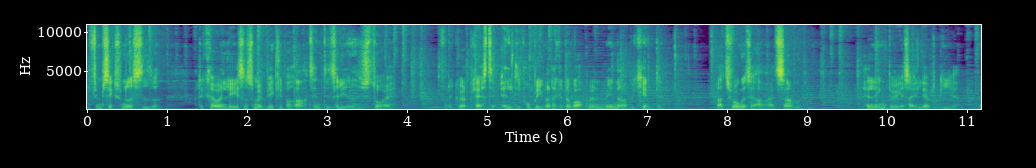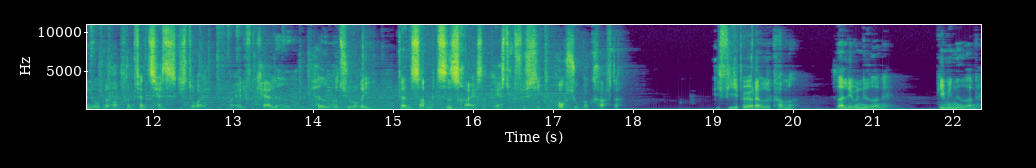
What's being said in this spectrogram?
500-600 sider. Og det kræver en læser, som er virkelig parat til en detaljeret historie, for det gjort plads til alle de problemer, der kan dukke op mellem venner og bekendte, der er tvunget til at arbejde sammen. Handlingen bevæger sig i lavt gear, men åbner op for en fantastisk historie, hvor alt fra kærlighed, had og tyveri blandet sammen med tidsrejser, astrofysik og superkræfter. De fire bøger, der er udkommet, hedder Leoniderne, Geminiderne,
